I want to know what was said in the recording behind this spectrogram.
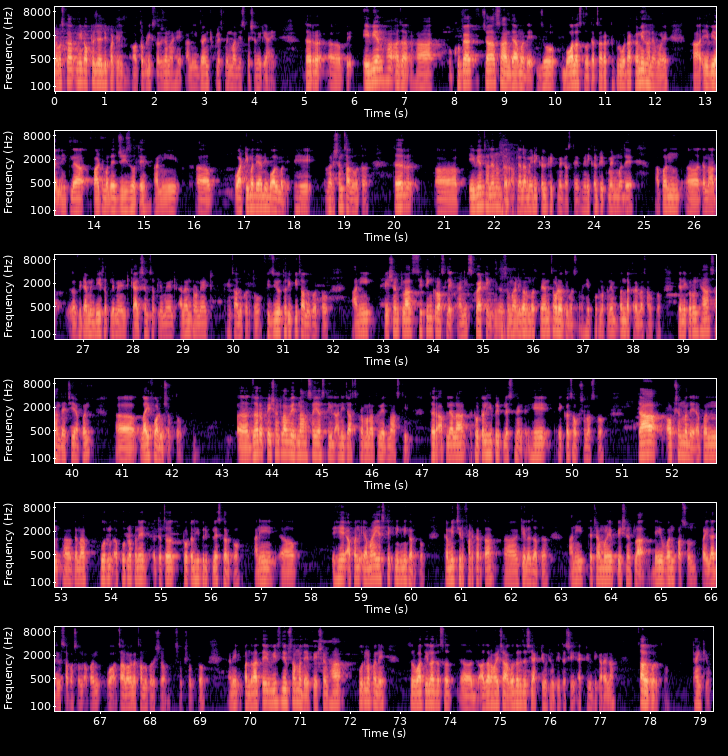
नमस्कार मी doctor Jaydeep Patil orthopaedic surgeon आहे आणि जॉईंट रिप्लेसमेंट माझी स्पेशालिटी आहे. तर एव्हियन हा आजार हा खुब्याच्या सांध्यामध्ये जो बॉल असतो त्याचा रक्तपुरवठा कमी झाल्यामुळे हा एव्हियन इथल्या पार्टमध्ये झीज होते आणि वाटीमध्ये आणि बॉलमध्ये हे घर्षण चालू होतं. तर एव्हियन झाल्यानंतर आपल्याला मेडिकल ट्रीटमेंट असते. मेडिकल ट्रीटमेंटमध्ये आपण त्यांना vitamin D supplement calcium supplement alendronate हे चालू करतो फिजिओथेरपी चालू करतो आणि पेशंटला सिटिंग क्रॉस लेग आणि स्क्वॅटिंग जसं मांडी घालून बसणे आणि चौड्यावरती बसणं हे पूर्णपणे बंद करायला सांगतो. जेणेकरून ह्या सांध्याची आपण लाईफ वाढवू शकतो. जर पेशंटला वेदना असह्य असतील आणि जास्त प्रमाणात वेदना असतील तर आपल्याला टोटल हिप रिप्लेसमेंट हे एकच ऑप्शन असतो. त्या ऑप्शनमध्ये आपण त्यांना पूर्ण पूर्णपणे त्याचं टोटल हिप रिप्लेस करतो आणि हे आपण एम आय एस टेक्निकनी करतो. कमी चिरफाड करता केलं जातं. आणि त्याच्यामुळे पेशंटला डे वनपासून पहिल्या दिवसापासून आपण चालवायला चालू करू शक शकतो. आणि पंधरा ते वीस दिवसामध्ये पेशंट हा पूर्णपणे सुरुवातीला जसं आजार व्हायच्या अगोदर जशी ॲक्टिव्हिटी होती तशी ॲक्टिव्हिटी करायला चालू करतो. थँक्यू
